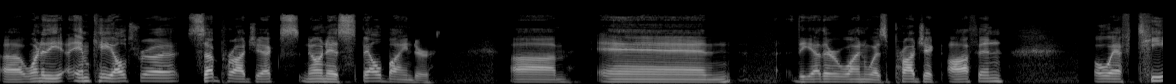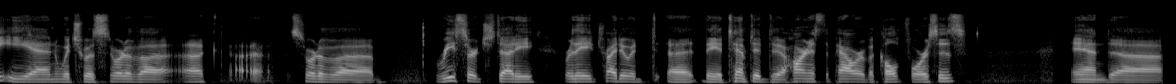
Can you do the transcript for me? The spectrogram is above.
uh, one of the MK Ultra sub projects known as Spellbinder. Um, and the other one was Project Often, O F T E N, which was sort of a, a, a sort of a research study where they tried to uh, they attempted to harness the power of occult forces and uh,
